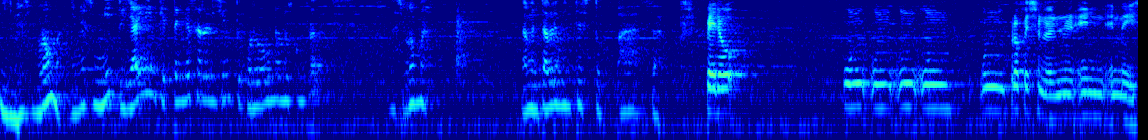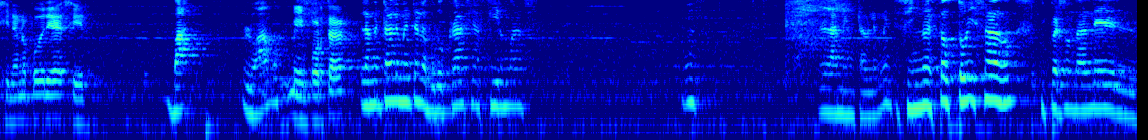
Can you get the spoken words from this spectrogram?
Y no es broma, y no es mito. Y alguien que tenga esa religión, que por favor no los comprara, no es broma. Lamentablemente esto pasa. Pero un, un- un- un- profesional en, en- en medicina no podría decir, Va, lo hago. me importa, Lamentablemente la burocracia, firmas. mm, Lamentablemente, si no está autorizado y personal del-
